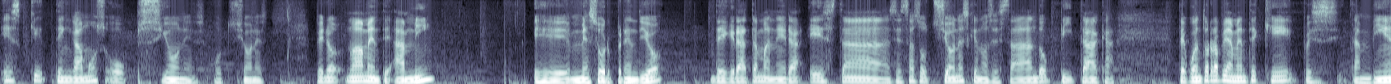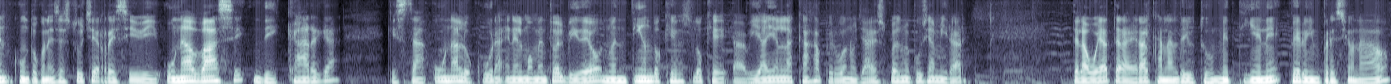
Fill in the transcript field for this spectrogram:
es que tengamos opciones, opciones. Pero nuevamente, a mí eh, me sorprendió de grata manera estas, estas opciones que nos está dando Pitaka. Te cuento rápidamente que pues también junto con ese estuche recibí una base de carga que está una locura. En el momento del video no entiendo qué es lo que había ahí en la caja, pero bueno, ya después me puse a mirar. Te la voy a traer al canal de YouTube. Me tiene pero impresionado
